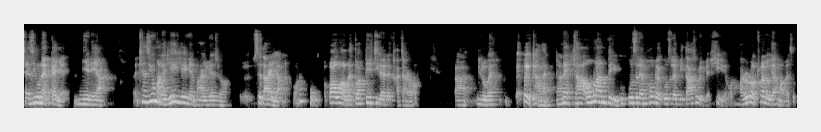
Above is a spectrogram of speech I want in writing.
ချန်စီယိုနဲ့ကက်ရက်မြင်နေရချန်စီယိုမှာလည်းရိတ်ရိတ်နဲ့ဘာတွေလဲဆိုတော့စစ်သားတွေရောက်နေပေါ့နော်ဟိုအပေါက်ဝါကိုလည်းသွားတေးကြည့်လိုက်တဲ့ခါကျတော့ အာဒီလိုပဲပိတ်ထားလိုက်ဒါနဲ့ရာအောင်မလားမသိဘူးကိုယ်စလဲမဟုတ်တဲ့ကိုယ်စလဲမိသားစုတွေလည်းရှိတယ်ပေါ့နော်ငါတို့တော့ထွက်လို့ရမှာပဲဆို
